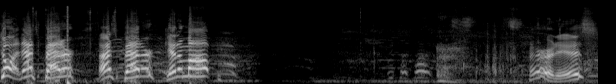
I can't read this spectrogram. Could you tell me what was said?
Good. That's better. That's better. Get him up. There it is.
